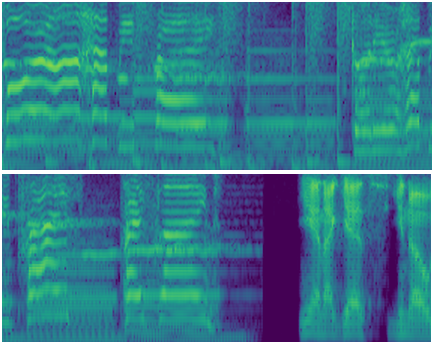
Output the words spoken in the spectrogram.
for a happy price. Go to your happy price, Priceline. Yeah, and I guess, you know,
